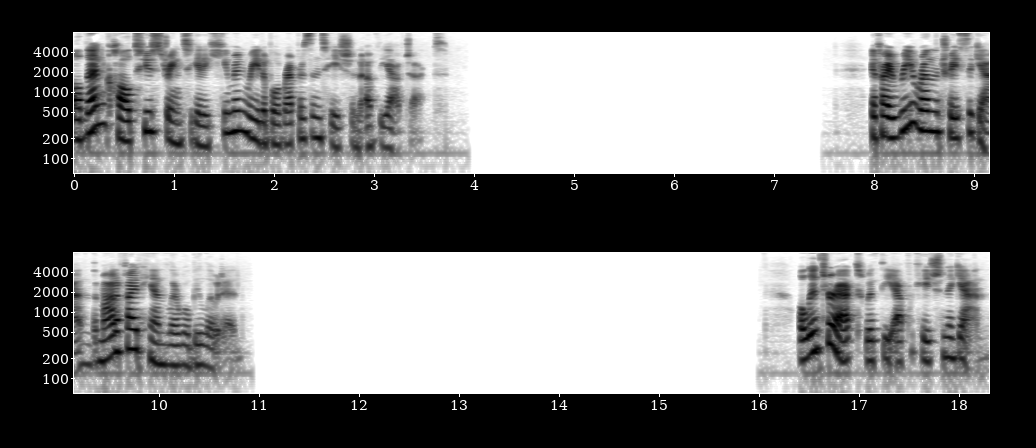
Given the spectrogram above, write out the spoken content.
I'll then call toString to get a human-readable representation of the object. If I rerun the trace again, the modified handler will be loaded. I'll interact with the application again,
